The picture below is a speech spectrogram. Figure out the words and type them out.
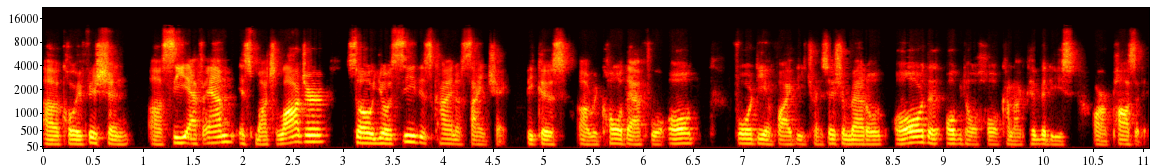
uh, coefficient uh, CFM is much larger. So you'll see this kind of sign change because recall that for all 4D and 5D transition metal, all the orbital Hall conductivities are positive.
